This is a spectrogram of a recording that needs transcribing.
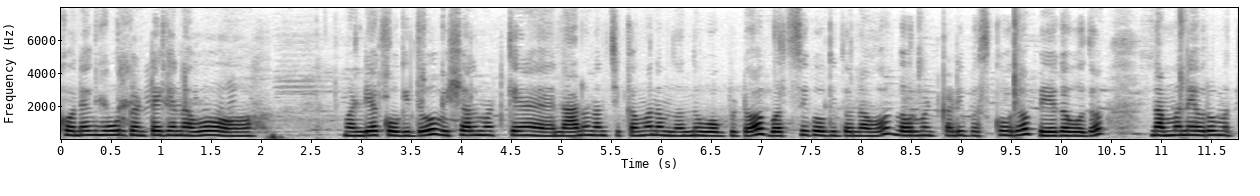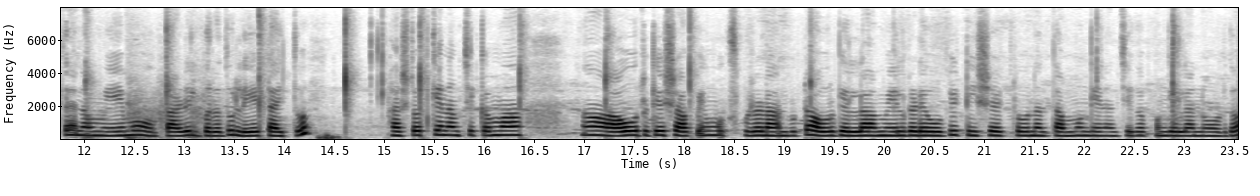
ಕೊನೆಗೆ ಮೂರು ಗಂಟೆಗೆ ನಾವು ಮಂಡ್ಯಕ್ಕೆ ಹೋಗಿದ್ದು. ವಿಶಾಲ್ ಮಠಕ್ಕೆ ನಾನು ನನ್ನ ಚಿಕ್ಕಮ್ಮ ನಮ್ಮ ನನ್ನು ಹೋಗ್ಬಿಟ್ಟು ಬಸ್ಸಿಗೆ ಹೋಗಿದ್ದು ನಾವು, ಗೌರ್ಮೆಂಟ್ ಗಾಡಿ ಬಸ್ಗೆ ಹೋದೋ, ಬೇಗ ಹೋದೋ ನಮ್ಮ ಮನೆಯವರು ಮತ್ತು ನಮ್ಮ ಏಮು ಗಾಡೀಲಿ ಬರೋದು ಲೇಟ್ ಆಯಿತು. ಅಷ್ಟೊತ್ತಿಗೆ ನಮ್ಮ ಚಿಕ್ಕಮ್ಮ ಅವ್ರಿಗೆ ಶಾಪಿಂಗ್ ಮುಗಿಸ್ಬಿಡೋಣ ಅಂದ್ಬಿಟ್ಟು ಅವ್ರಿಗೆಲ್ಲ ಮೇಲ್ಗಡೆ ಹೋಗಿ ಟೀ ಶರ್ಟು ನನ್ನ ತಮ್ಮಂಗೆ ನನ್ನ ಚಿಕ್ಕಪ್ಪಂಗೆಲ್ಲ ನೋಡ್ದು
